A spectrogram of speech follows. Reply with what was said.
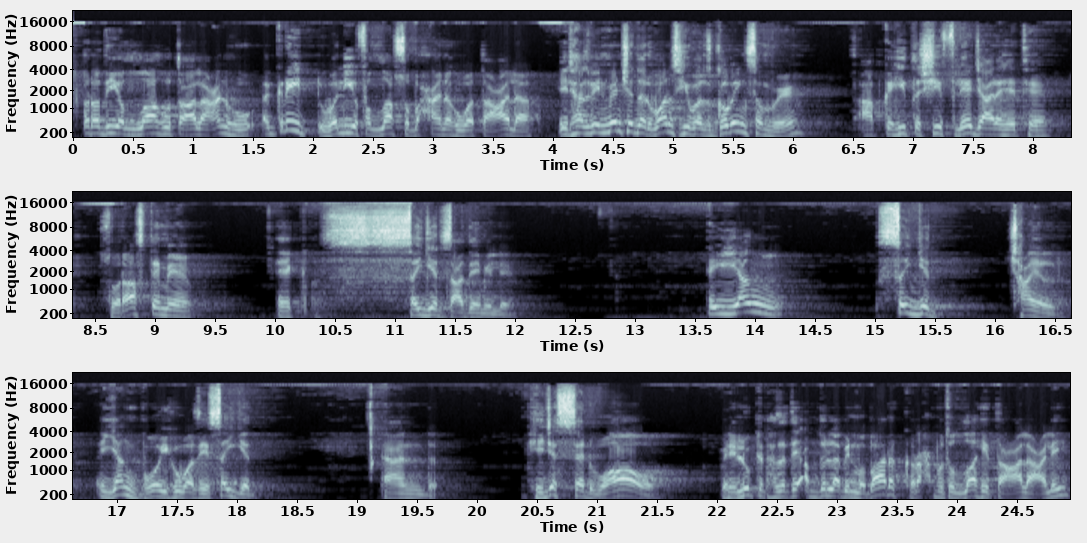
radiyallahu ta'ala anhu, a great wali of Allah subhanahu wa ta'ala. It has been mentioned that once he was going somewhere, आप कहीं तशरीफ ले जा रहे थे सो रास्ते में एक सैयद ज़ादे मिले a young Sayyid child, a young boy who was a Sayyid. And he just said, wow. When he looked at Hazrat Abdullah bin Mubarak, rahmatullahi ta'ala ali,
